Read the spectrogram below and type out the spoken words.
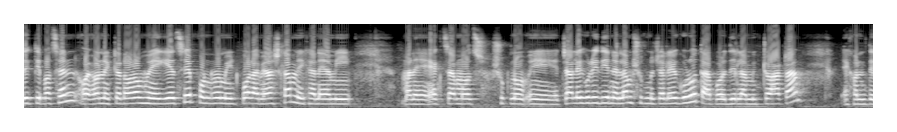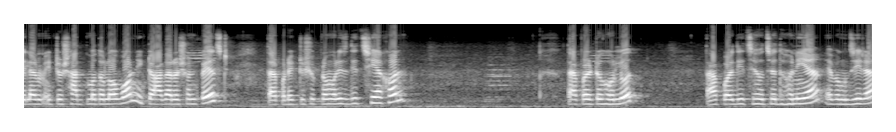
দেখতে পাচ্ছেন, অনেকটা নরম হয়ে গিয়েছে। পনেরো মিনিট পর আমি আসলাম, এখানে আমি মানে এক চামচ শুকনো চালের গুঁড়ি দিয়ে নিলাম, শুকনো চালের গুঁড়ো, তারপর দিলাম একটু আটা। এখন দিলাম একটু স্বাদ মতো লবণ, একটু আদা, রসুন পেস্ট, তারপরে একটু শুকনো মরিচ দিচ্ছি এখন। তারপর একটু হলুদ, তারপরে দিচ্ছে হচ্ছে ধনিয়া এবং জিরা।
